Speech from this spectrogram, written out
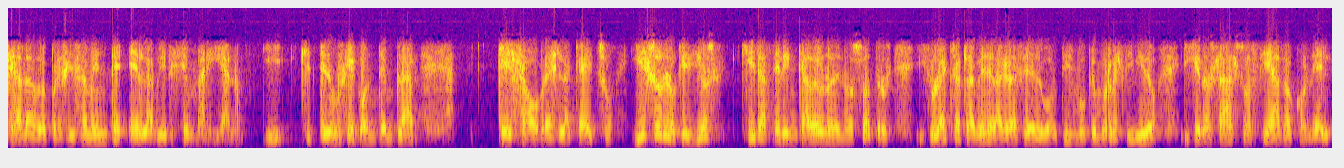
se ha dado precisamente en la Virgen María. ¿no? Y tenemos que contemplar que esa obra es la que ha hecho. Y eso es lo que Dios quiere hacer en cada uno de nosotros y que lo ha hecho a través de la gracia del bautismo que hemos recibido y que nos ha asociado con Él.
